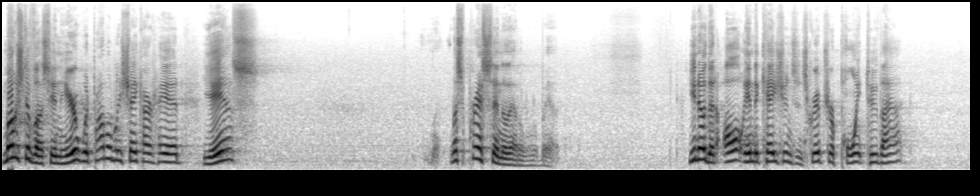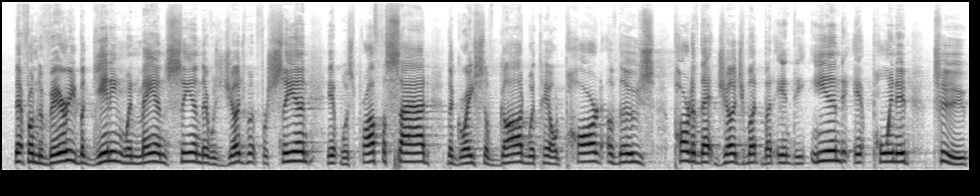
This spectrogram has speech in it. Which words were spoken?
Most of us in here would probably shake our head, yes. Let's press into that a little bit. You know that all indications in Scripture point to that? That from the very beginning, when man sinned, there was judgment for sin. It was prophesied. The grace of God withheld part of those, part of that judgment, but in the end, it pointed to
